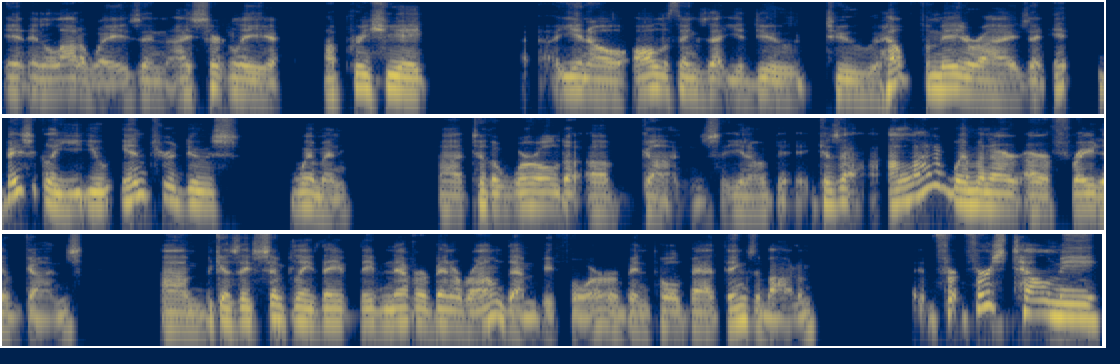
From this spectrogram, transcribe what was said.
in, in a lot of ways, and I certainly appreciate, uh, you know, all the things that you do to help familiarize and it, basically you introduce women uh, to the world of guns. You know, because a, a lot of women are are afraid of guns um, because they've simply they've they've never been around them before or been told bad things about them. First, tell me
